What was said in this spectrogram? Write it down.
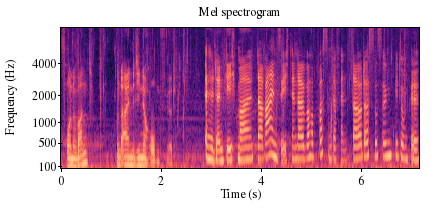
vor eine Wand und eine, die nach oben führt. Äh, dann gehe ich mal da rein. Sehe ich denn da überhaupt was hinter Fenster oder ist das irgendwie dunkel?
